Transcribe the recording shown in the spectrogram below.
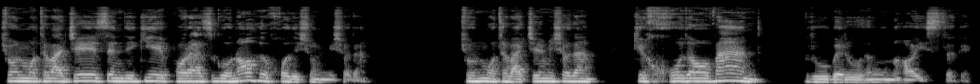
چون متوجه زندگی پر از گناه خودشون می‌شدن. چون متوجه می‌شدن که خداوند رو به روح اونها ایستاده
